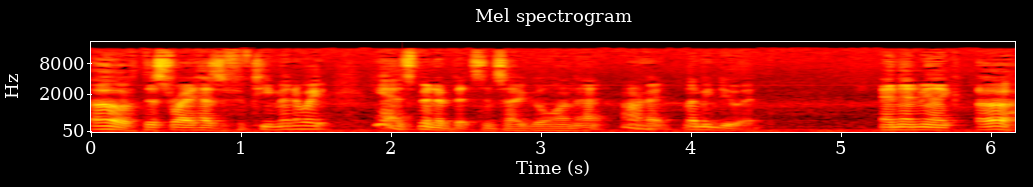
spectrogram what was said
Oh, this ride has a 15 minute wait. Yeah, it's been a bit since I go on that. All right, let me do it. And then be like, "Ugh,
